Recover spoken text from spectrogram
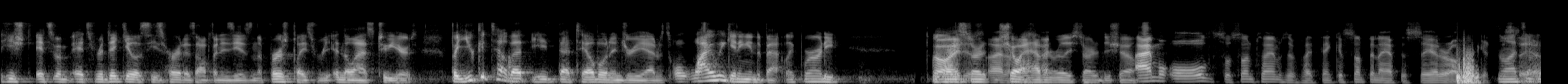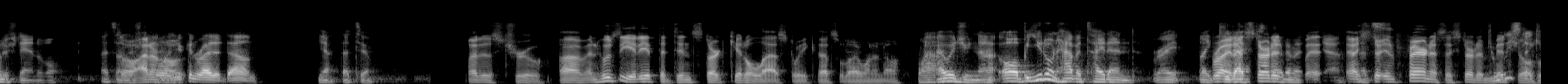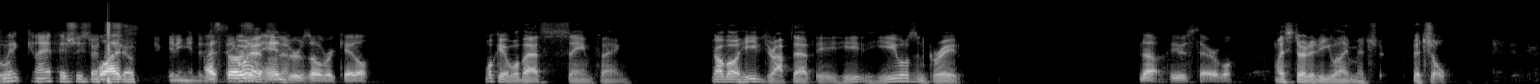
he sh- it's it's ridiculous he's hurt as often as he is in the first place re- in the last two years. But you could tell that he that tailbone injury he had was. Well, why are we getting into bat? Like we're already. We've Oh, I already just- started the don't show. I haven't really started the show. I'm old, so sometimes if I think of something, I have to say it, or I'll forget to no, that's say it. understandable. That's So I don't Well, know. you can write it down. Yeah, that too. That is true. Um, and who's the idiot that didn't start Kittle last week? That's what I want to know. Why would you not? Oh, but you don't have a tight end, right? Like Right, I have to start started. him at- yeah, I that's- sta- in fairness, I started Can, Mitchell. start, can, we, can I officially start Well, the I- show? Getting into I this. thing? started ahead, Sam. Andrews over Kittle. Okay, well that's the same thing. Although he dropped that, he he, he wasn't great. No, he was terrible. I started Eli Mitch, Mitchell.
